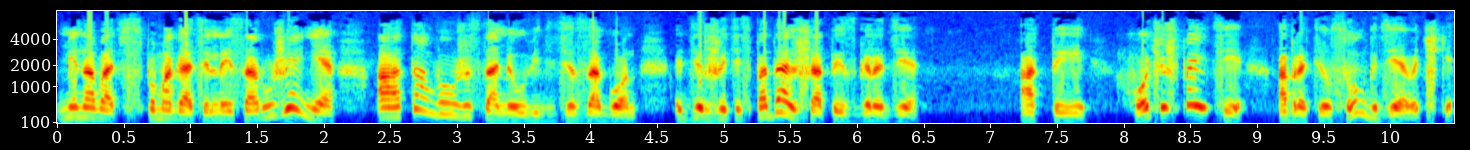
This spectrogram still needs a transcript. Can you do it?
миновать вспомогательные сооружения, а там вы уже сами увидите загон. Держитесь подальше от изгороди. А ты хочешь пойти?» — обратился он к девочке.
